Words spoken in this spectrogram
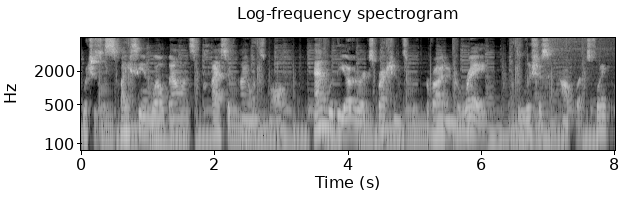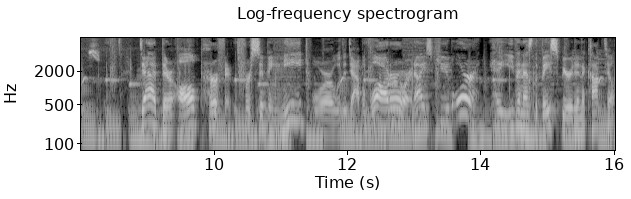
which is a spicy and well balanced classic Highlands malt, and with the other expressions, which provide an array of delicious and complex flavors. Dad, they're all perfect for sipping neat or with a dab of water or an ice cube or, hey, even as the base spirit in a cocktail.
